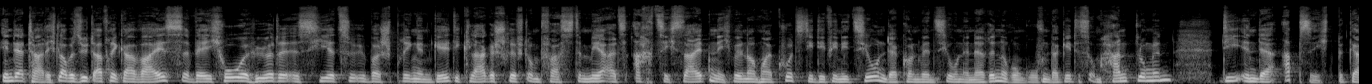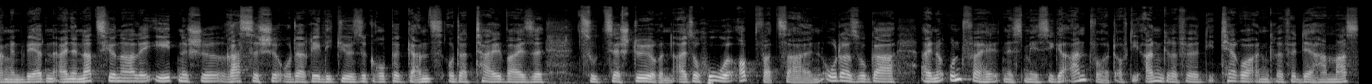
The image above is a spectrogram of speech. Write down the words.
In der Tat. Ich glaube, Südafrika weiß, welch hohe Hürde es hier zu überspringen gilt. Die Klageschrift umfasste mehr als 80 Seiten. Ich will noch mal kurz die Definition der Konvention in Erinnerung rufen. Da geht es um Handlungen, die in der Absicht begangen werden, eine nationale, ethnische, rassische oder religiöse Gruppe ganz oder teilweise zu zerstören. Also hohe Opferzahlen oder sogar eine unverhältnismäßige Antwort auf die Angriffe, die Terrorangriffe der Hamas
